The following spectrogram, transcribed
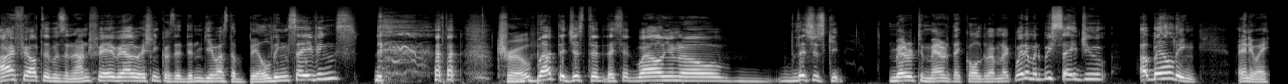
I felt it was an unfair valuation because they didn't give us the building savings. True. But they just did, they said, well, you know, let's just get merit to merit. They called it. I'm like, wait a minute, we saved you a building. Anyway,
